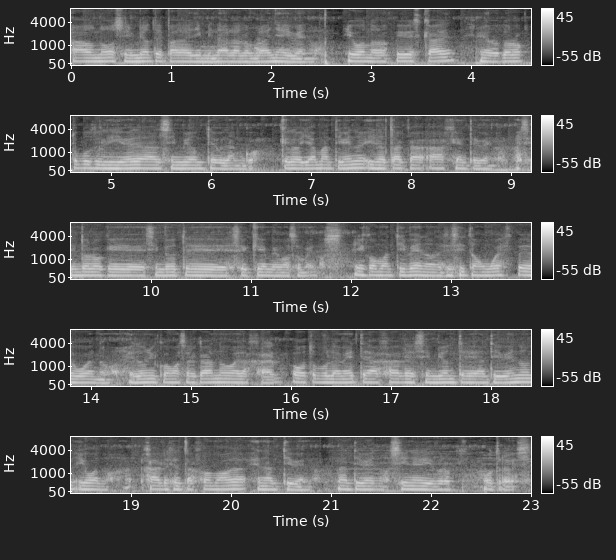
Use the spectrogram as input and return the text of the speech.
ha un nuevo simbionte para eliminar a la Lombraña y Venom. Y cuando los pibes caen, el Doctor Octopus libera al simbionte blanco que lo llama antivenom y lo ataca a Agente Venom, haciendo lo que el simbionte se queme más o menos. Y como antivenom necesita un huésped, bueno, el único más cercano era Harry. Otro le mete a Harry el simbionte antivenom y bueno, Harry se transforma ahora en antivenom. Antivenom, sin y Brock, otra vez.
